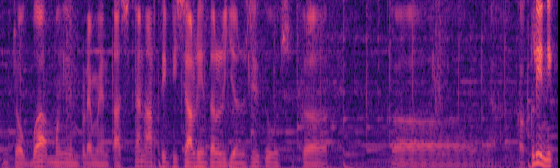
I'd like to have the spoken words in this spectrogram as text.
mencoba mengimplementasikan artificial intelligence itu ke ke ya, ke klinik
